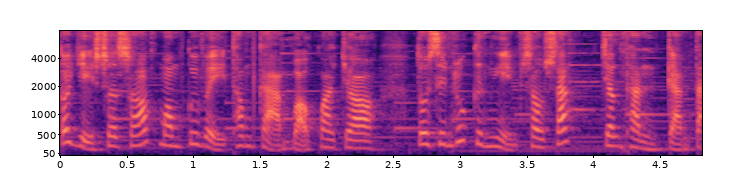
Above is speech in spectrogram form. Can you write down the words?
Có gì sơ sót mong quý vị thông cảm bỏ qua cho. Tôi xin rút kinh nghiệm sâu sắc, chân thành cảm tạ.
